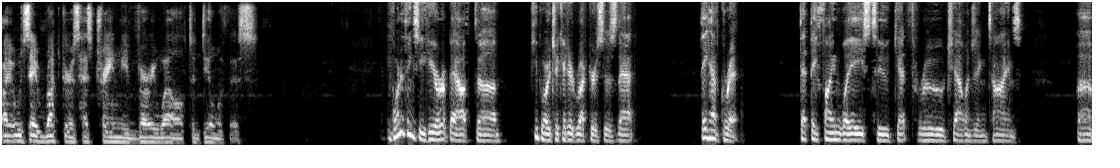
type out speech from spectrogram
I would say Rutgers has trained me very well to deal with this. One of the things you hear about uh, people who are educated at Rutgers is that they have grit, that they find ways to get through challenging times. Uh,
